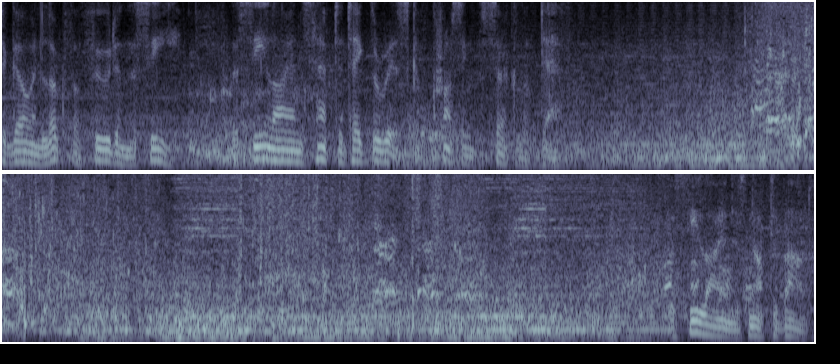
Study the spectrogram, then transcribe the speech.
To go and look for food in the sea, the sea lions have to take the risk of crossing the circle of death. The sea lion is knocked about,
